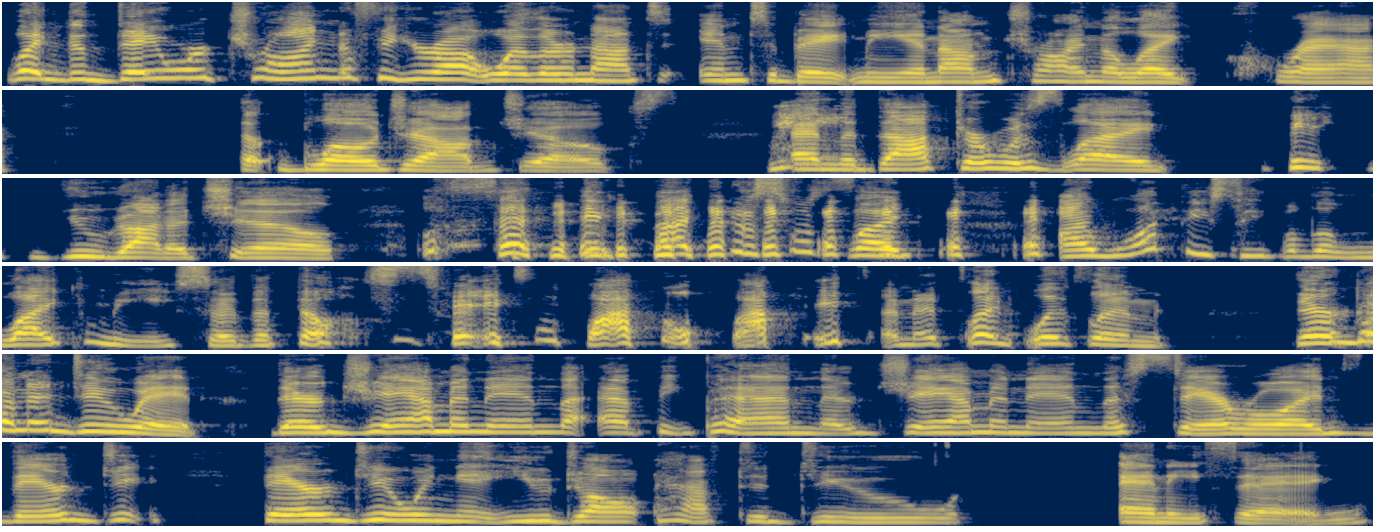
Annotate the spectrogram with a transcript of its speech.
Like they were trying to figure out whether or not to intubate me, and I'm trying to like crack the blowjob jokes. And the doctor was like, You gotta chill. I just was like, I want these people to like me so that they'll save my life. And it's like, listen, they're gonna do it. They're jamming in the EpiPen, they're jamming in the steroids, they're do- they're doing it. You don't have to do anything.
